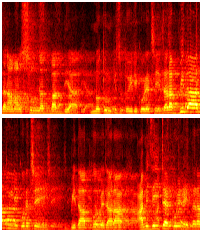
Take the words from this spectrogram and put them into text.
যারা আমার সুন্নাত বাদ দিয়া নতুন কিছু তৈরি করেছে, যারা বিদাত তৈরি করেছে, বিদাত করবে যারা, আমি যেইটা করি নাই তারা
